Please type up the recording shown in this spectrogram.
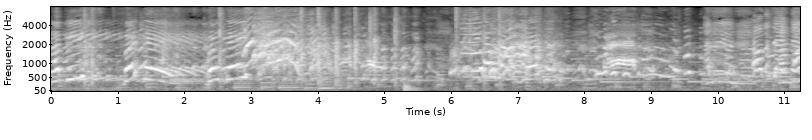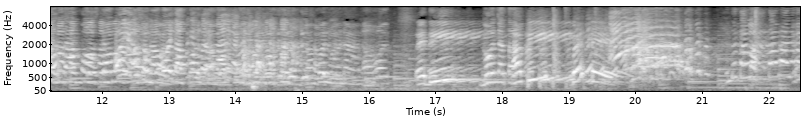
Happy Ready? Go na to. Happy birthday! Hindi, tama, tama na.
